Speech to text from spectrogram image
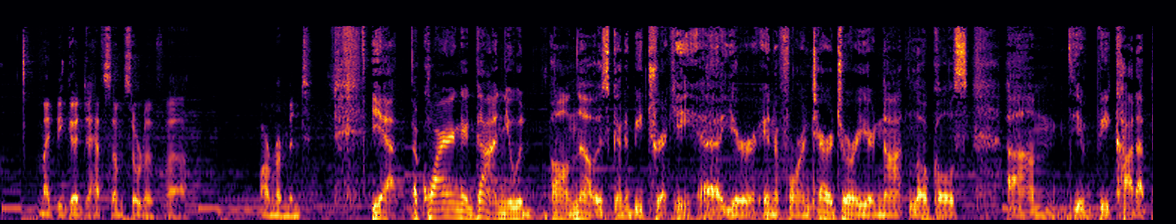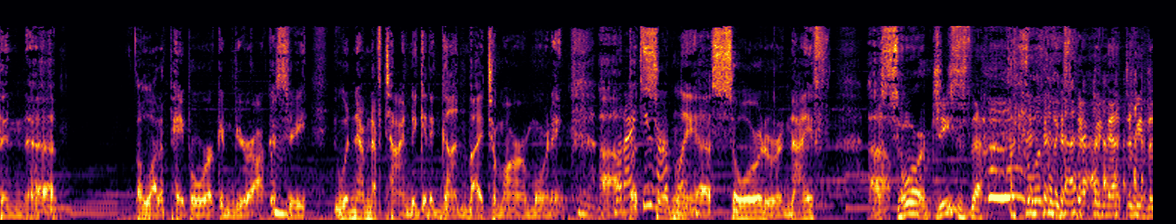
it might be good to have some sort of uh, armament. Yeah, acquiring a gun, you would all know, is going to be tricky. Uh, you're in a foreign territory, you're not locals. Um, you'd be caught up in uh, a lot of paperwork and bureaucracy. You wouldn't have enough time to get a gun by tomorrow morning. Uh, But I do have certainly a sword or a knife. Uh, A sword, Jesus! That I wasn't expecting that to be the,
